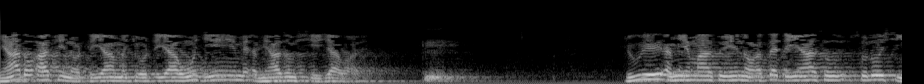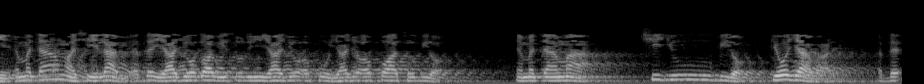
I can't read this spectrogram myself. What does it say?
များသောအားဖြင့်တော့တရားမကျော်တရားဝန်းကျင်မဲ့အများဆုံးရှည်ကြပါတယ် လူတွေအမြင်မှာဆိုရင်တော့အသက်တရားဆိုဆိုလို့ရှိရင်အမတန်မှရှည်လာပြီအသက်ရာကျော်သွားပြီဆိုရင်ရာကျော်အဖို့ရာကျော်အဖွားဆိုပြီးတော့အမတန်မှချီးကျူးပြီးတော့ပြောကြပါတယ်အသက်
